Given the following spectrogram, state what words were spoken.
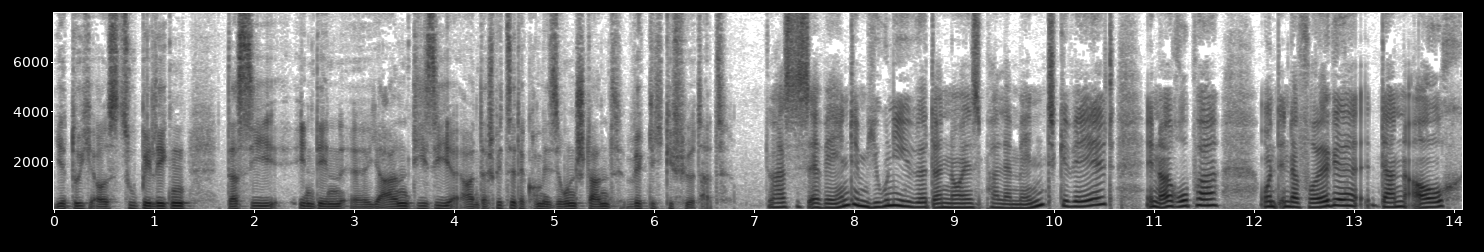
ihr durchaus zubilligen, dass sie in den äh, Jahren, die sie an der Spitze der Kommission stand, wirklich geführt hat. Du hast es erwähnt, im Juni wird ein neues Parlament gewählt in Europa und in der Folge dann auch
